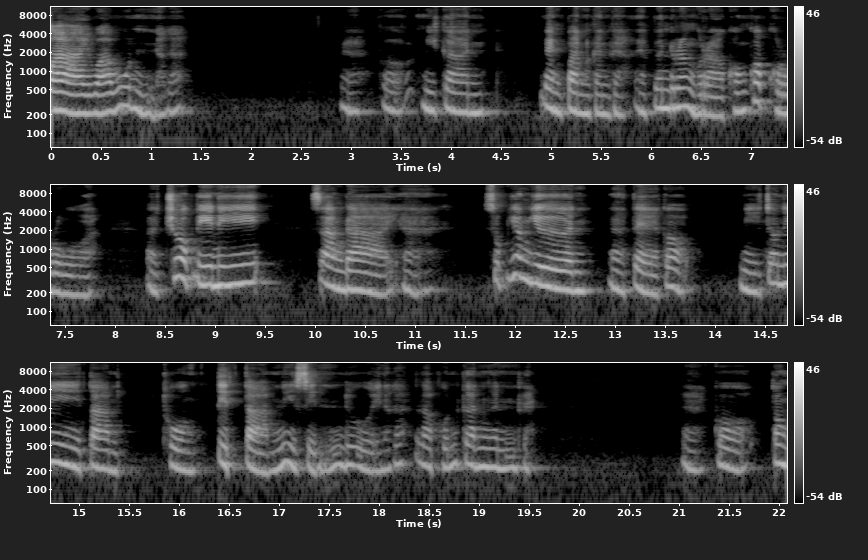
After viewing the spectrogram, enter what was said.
วายว้าวุ่นนะคะก็มีการแบ่งปันกันค่ะเป็นเรื่องราวของครอบครัวโชคดีนี้สร้างได้สุขยั่งยืนแต่ก็ มีเจ้าหนี้ตามทวงติดตามหนี้สินด้วยนะคะลาผลการเงินค่ะก็ต้อง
